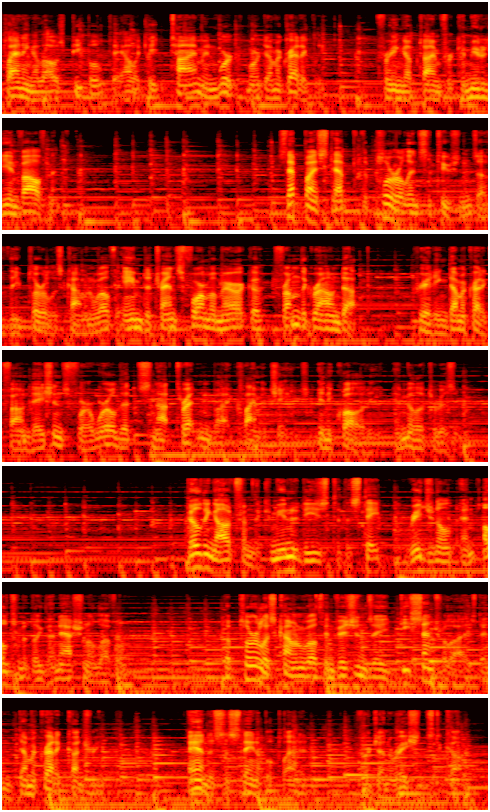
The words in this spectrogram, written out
Planning allows people to allocate time and work more democratically, freeing up time for community involvement. Step by step, the plural institutions of the pluralist Commonwealth aim to transform America from the ground up, creating democratic foundations for a world that's not threatened by climate change, inequality, and militarism building out from the communities to the state, regional, and ultimately the national level. The pluralist Commonwealth envisions a decentralized and democratic country and a sustainable planet for generations to come.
